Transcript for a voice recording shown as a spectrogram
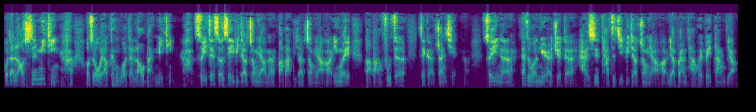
我的老师 meeting。”我说：“我要跟我的老板 meeting。”所以这时候谁比较重要呢？爸爸比较重要哈，因为爸爸负责这个赚钱啊。所以呢，但是我女儿觉得还是她自己比较重要哈，要不然她会被当掉。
